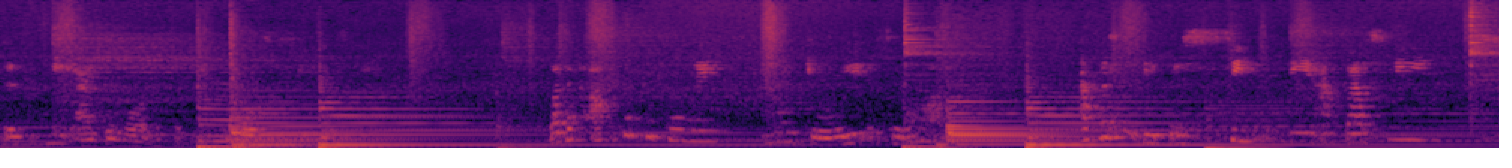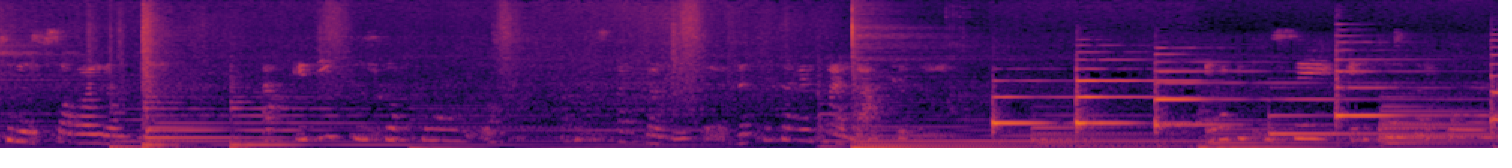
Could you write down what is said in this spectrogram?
dit is nie uit te waar nie. Wat ek agtergekom het, my joy is reg. Ek was nie depressief nie, ek was nie suicidal nie. Ek het nie gevoel of dit is my verlede. Dit is net my nie. Ek het gesê en dit was my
